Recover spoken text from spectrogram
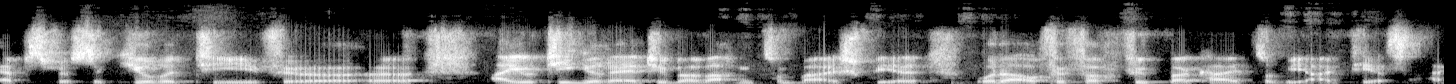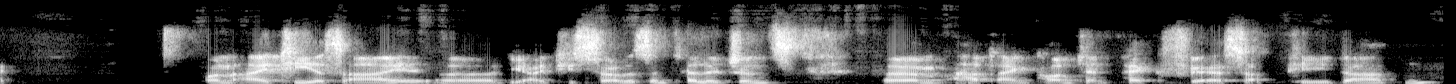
Apps für Security, für äh, IoT-Geräteüberwachung zum Beispiel oder auch für Verfügbarkeit sowie ITSI. Und ITSI, äh, die IT Service Intelligence, ähm, hat ein Content Pack für SAP-Daten,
